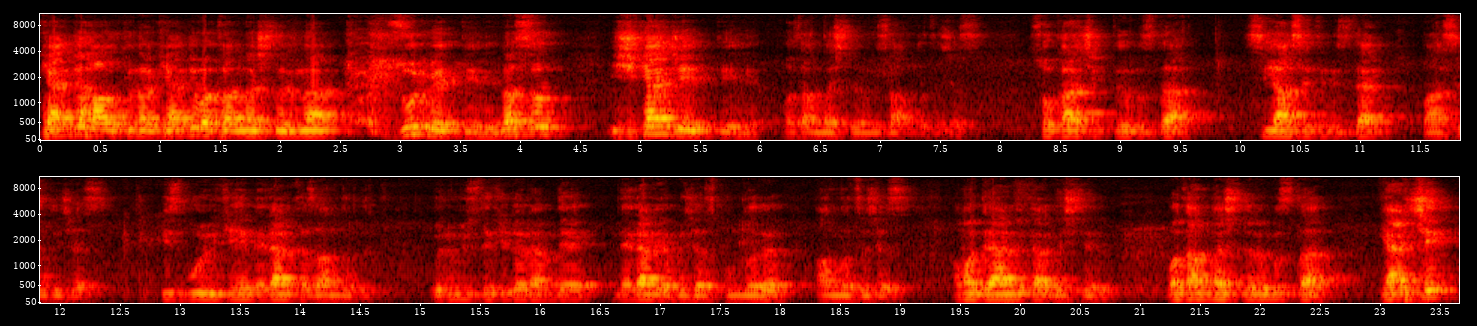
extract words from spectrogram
kendi halkına, kendi vatandaşlarına zulmettiğini, nasıl işkence ettiğini vatandaşlarımıza anlatacağız. Sokağa çıktığımızda siyasetimizden bahsedeceğiz. Biz bu ülkeye neler kazandırdık? Önümüzdeki dönemde neler yapacağız bunları anlatacağız. Ama değerli kardeşlerim, vatandaşlarımızla gerçek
